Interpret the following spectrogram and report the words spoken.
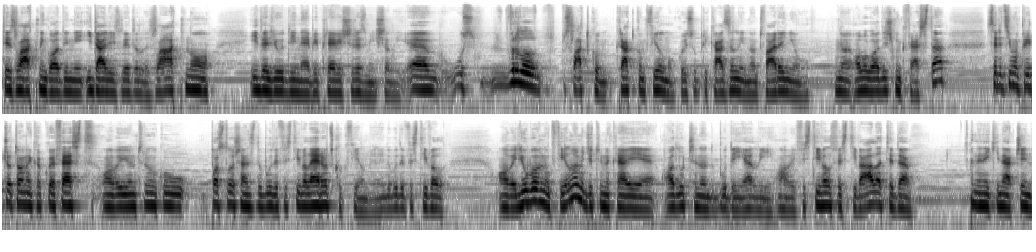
te zlatne godine i dalje izgledale zlatno i da ljudi ne bi previše razmišljali. E, u vrlo slatkom, kratkom filmu koji su prikazali na otvaranju ovogodišnjeg festa, se recimo priča o tome kako je fest ovaj, u jednom trenutku postalo šanse da bude festival erotskog filma ili da bude festival ovaj, ljubavnog filma, međutim na kraju je odlučeno da bude jeli, ovaj, festival festivala, te da na neki način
